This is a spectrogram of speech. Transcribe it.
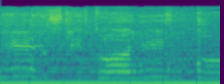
esquecido, escrito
